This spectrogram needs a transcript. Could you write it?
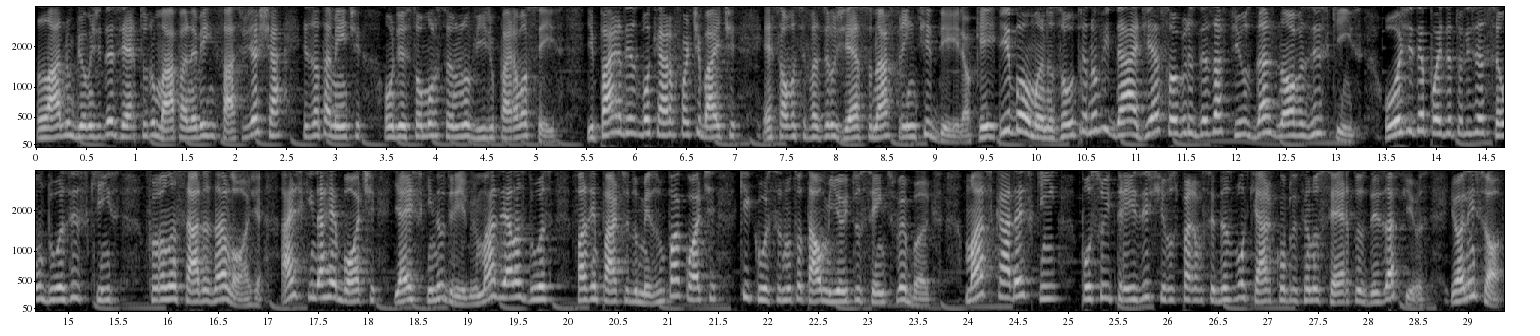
lá no bioma de deserto do mapa, né, bem fácil de achar, exatamente onde eu estou mostrando no vídeo para vocês. E para desbloquear o Fortbyte, é só você fazer o gesto na frente dele, ok? E bom, manos, outra novidade é sobre os desafios das novas skins. Hoje, depois da atualização, duas skins foram lançadas na loja, a skin da Rebote e a skin do Drible, mas elas duas fazem parte do mesmo pacote, que custa no total 1.800 V-Bucks, mas cada skin possui três estilos para você desbloquear completando certos desafios. E olhem só,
